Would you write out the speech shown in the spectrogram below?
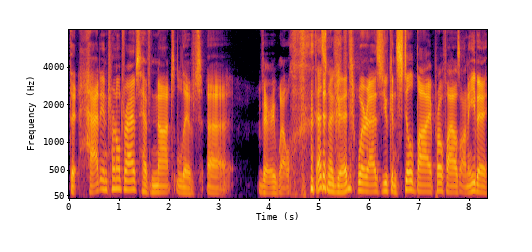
that had internal drives have not lived uh, very well. That's no good. Whereas you can still buy profiles on eBay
